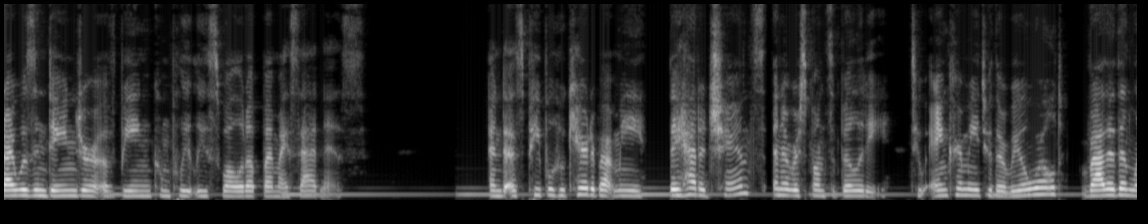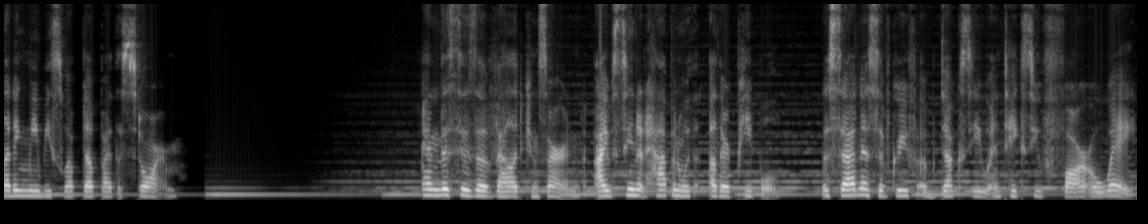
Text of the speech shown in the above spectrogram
I was in danger of being completely swallowed up by my sadness. And as people who cared about me, they had a chance and a responsibility to anchor me to the real world rather than letting me be swept up by the storm. And this is a valid concern. I've seen it happen with other people. The sadness of grief abducts you and takes you far away,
